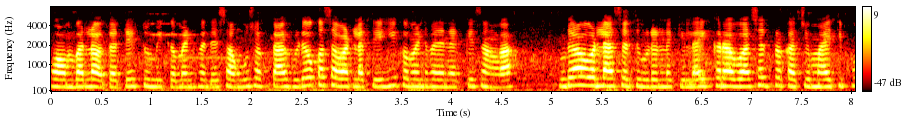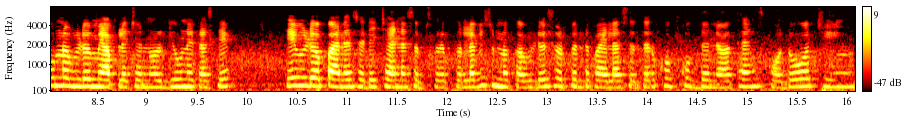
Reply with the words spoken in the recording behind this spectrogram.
फॉर्म भरला होता ते तुम्ही कमेंटमध्ये सांगू शकता. व्हिडिओ कसा वाटला तेही कमेंटमध्ये नक्की सांगा. व्हिडिओ आवडला असेल तर व्हिडिओ नक्की लाईक करावा. अशाच प्रकारची माहिती पूर्ण व्हिडिओ मी आपल्या चॅनलवर घेऊन येत असते. ते व्हिडिओ पाहण्यासाठी चॅनल सबस्क्राईब करायला विसरू नका. व्हिडिओ शेवटपर्यंत पाहिला असेल तर खूप खूप धन्यवाद. थँक्स फॉर द वॉचिंग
